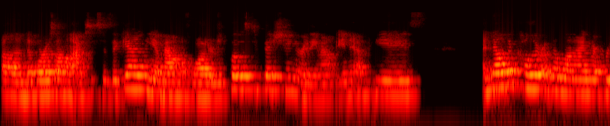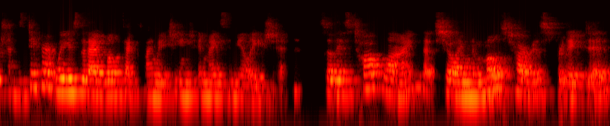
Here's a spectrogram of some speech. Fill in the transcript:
uh, the horizontal axis is again the amount of water exposed to fishing or the amount in MPAs. And now the color of the line represents different ways that I've looked at climate change in my simulation. So this top line that's showing the most harvest predicted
